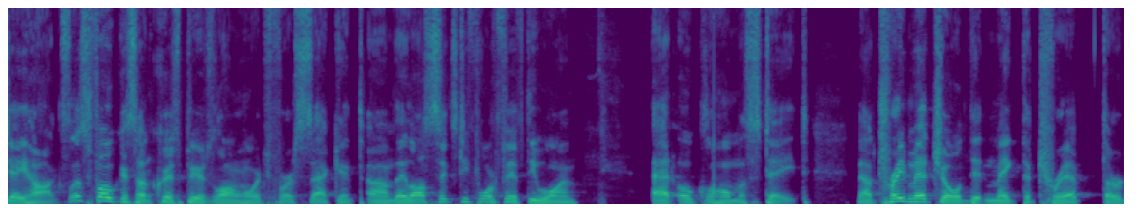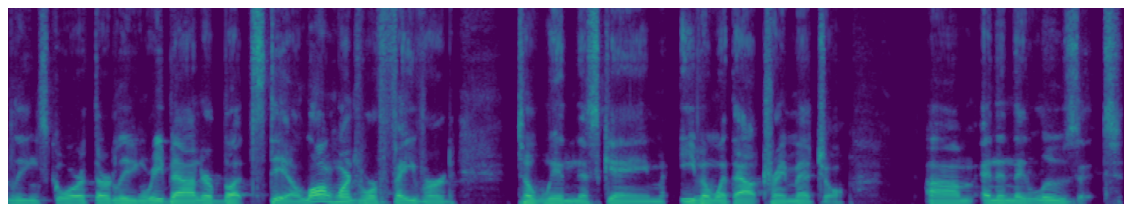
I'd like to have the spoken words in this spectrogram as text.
Jayhawks. Let's focus on Chris Beard's Longhorns for a second. Um, they lost 64 51 at Oklahoma State. Now, Tre Mitchell didn't make the trip, third leading scorer, third leading rebounder, but still, Longhorns were favored to win this game, even without Tre Mitchell. Um, and then they lose it.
